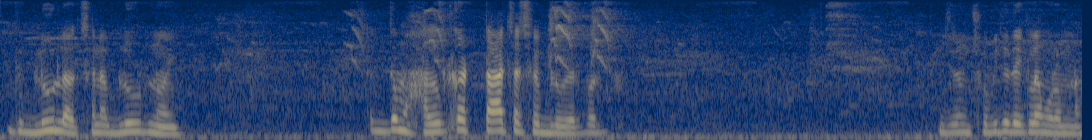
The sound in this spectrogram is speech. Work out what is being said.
কিন্তু ব্লু লাগছে না ব্লু নয়। একদম হালকা টাচ আছে ব্লু এরপর যেরকম ছবিতে দেখলাম ওরম না।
